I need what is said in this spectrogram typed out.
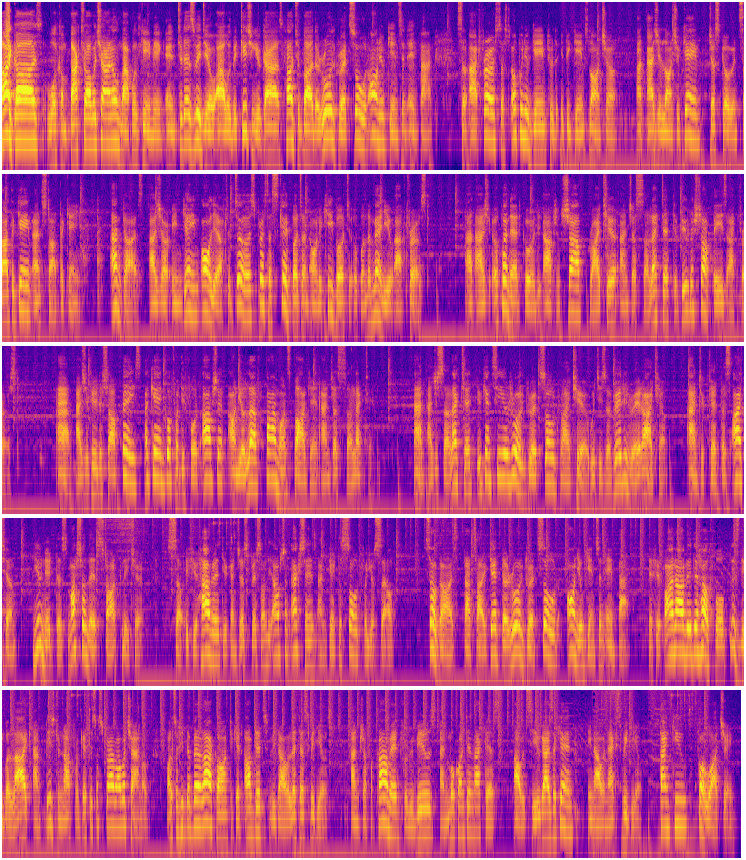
Hi guys, welcome back to our channel Maple Gaming. In today's video, I will be teaching you guys how to buy the Royal Great Sword on your Genshin Impact. So at first, just open your game through the Epic Games launcher. And as you launch your game, just go inside the game and start the game. And guys, as you're in game, all you have to do is press the escape button on your keyboard to open the menu at first and as you open it go to the option shop right here and just select it to view the shop page at first. And as you view the shop page again go for the fourth option on your left Paimon's bargain and just select it. And as you select it you can see your royal great sword right here which is a very rare item. And to get this item you need this Masterless Starglitter. So if you have it you can just press on the option actions and get the sword for yourself so guys, that's how you get the Royal Great Sword on your Genshin Impact. If you find our video helpful, please leave a like and please do not forget to subscribe our channel. Also hit the bell icon to get updates with our latest videos. And drop a comment for reviews and more content like this. I will see you guys again in our next video. Thank you for watching.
